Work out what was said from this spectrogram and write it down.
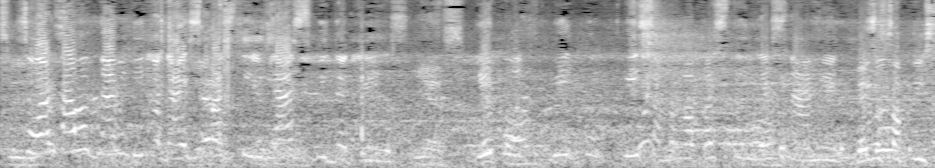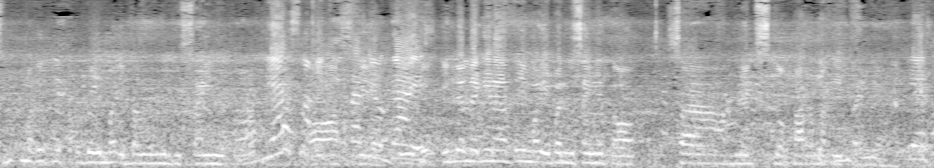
So, ang tawag namin dito, guys, pastillas with the trees. Yes. We put, we put trees sa mga pastillas namin. Pero So, sa Facebook, makikita ko ba yung mga ibang design nito? Yes, makikita Oh, nyo, guys. Il- Ilalagay natin yung mga ibang design nito sa vlogs ko para makita nyo. Yes,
